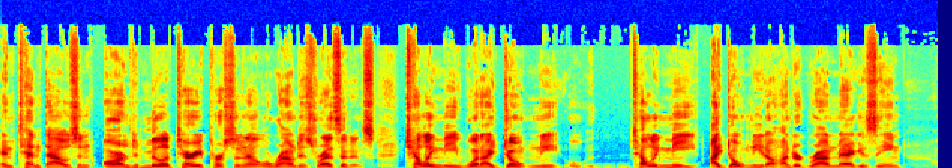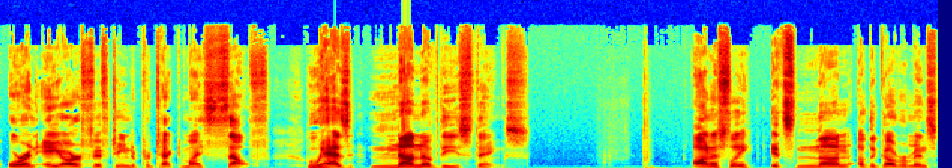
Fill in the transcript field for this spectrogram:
and 10,000 armed military personnel around his residence telling me what I don't need, telling me I don't need a 100 round magazine or an AR 15 to protect myself, who has none of these things. Honestly, it's none of the government's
